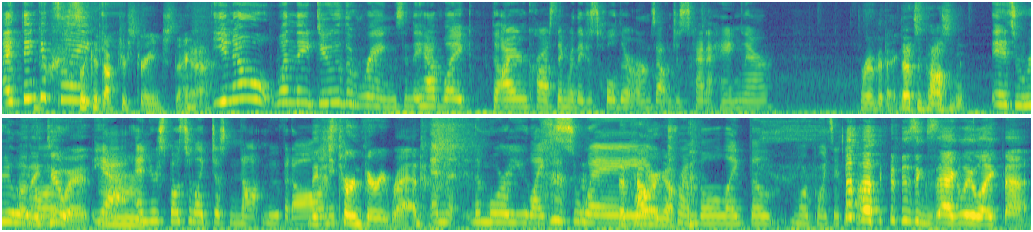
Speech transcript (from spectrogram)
I think it's It's like, like a Doctor Strange thing. Yeah. you know when they do the rings and they have like the iron cross thing where they just hold their arms out and just kind of hang there. Riveting. That's impossible. It's really Oh, they hard. do it? Yeah, Mm. and you're supposed to like just not move at all. they and just if- turn very red. And the, the more you like sway or up. tremble, like the more points they take off. it is exactly like that.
